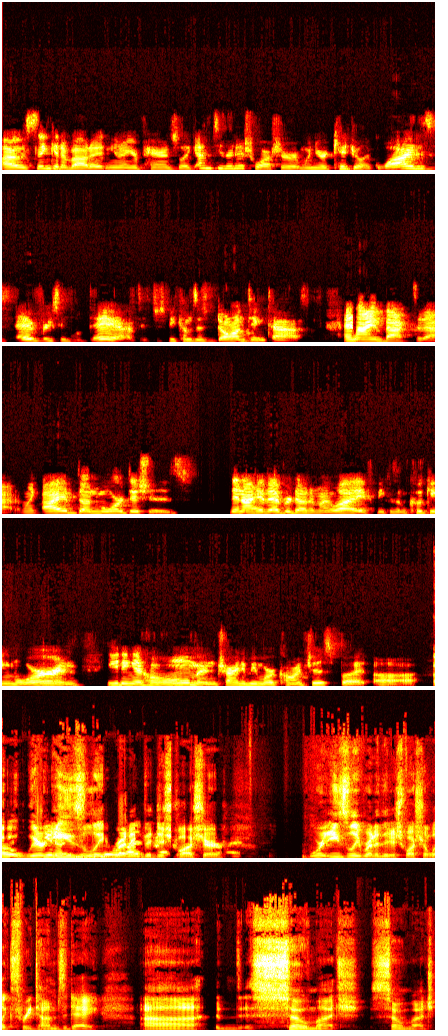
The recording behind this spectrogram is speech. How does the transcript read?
I was thinking about it. You know, your parents are like, empty the dishwasher. And when you're a kid, you're like, why does this every single day I have to, it just becomes this daunting task. And I am back to that. I'm like, I have done more dishes than I have ever done in my life because I'm cooking more and eating at home and trying to be more conscious. But, uh, oh, we're you know, easily running the dishwasher. We're easily running the dishwasher like three times a day uh so much so much.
